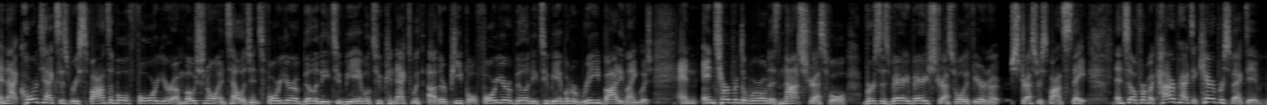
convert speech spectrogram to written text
And that cortex is responsible for your emotional intelligence, for your ability to be able to connect with other people, for your ability to be able to read body language and interpret the world as not stressful versus very, very stressful if you're in a stress response state. And so from a chiropractic care perspective,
